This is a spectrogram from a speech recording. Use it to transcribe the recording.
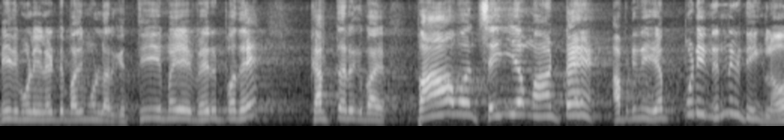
நீதிமொழியில் எட்டு பதிமூணுல இருக்கு. தீமையை வெறுப்பதே கர்த்தருக்கு பய பாவம் செய்ய மாட்டேன் அப்படின்னு எப்படி நின்றுக்கிட்டீங்களோ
